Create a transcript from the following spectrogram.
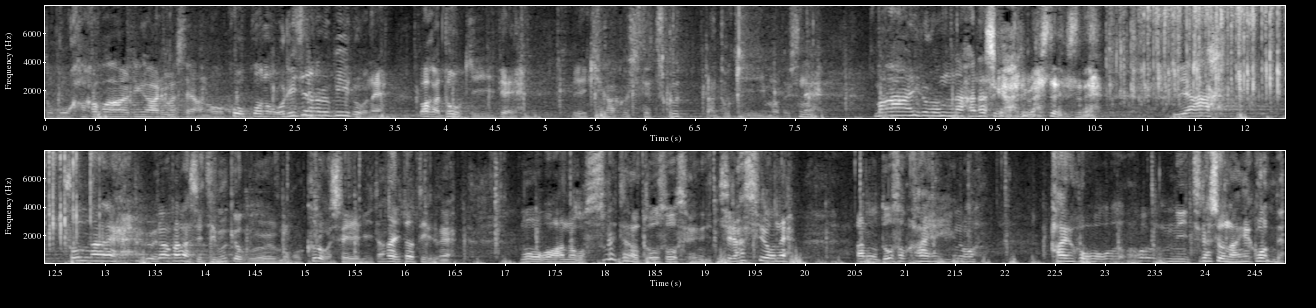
とこう関わりがありましてあの高校のオリジナルビールをね我が同期で、え企画して作った時もですねまあいろんな話がありましてですね。いやそんなね裏話事務局も苦労していただいたというねもうあの全ての同窓生にチラシをねあの同窓会の開放にチラシを投げ込んで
